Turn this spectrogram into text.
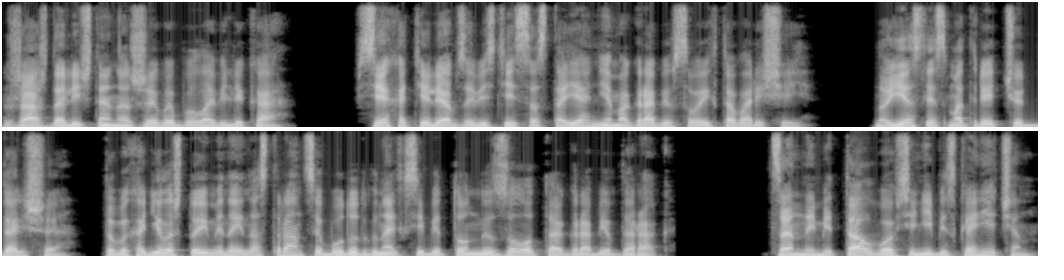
Жажда личной наживы была велика. Все хотели обзавестись состоянием, ограбив своих товарищей. Но если смотреть чуть дальше, то выходило, что именно иностранцы будут гнать к себе тонны золота, ограбив дарак. Ценный металл вовсе не бесконечен.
